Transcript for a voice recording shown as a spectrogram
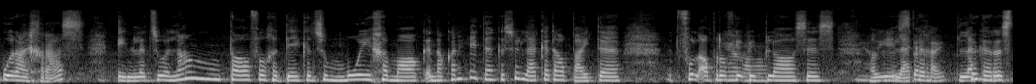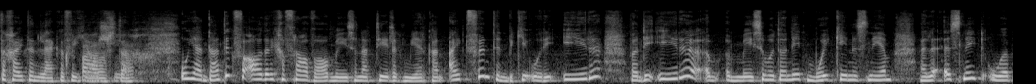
oor daai gras en hulle het so 'n lang tafel gedek en so mooi gemaak en dan kan ek net dink is so lekker daar buite. Dit voel amper of jy Ja. op die plaas is. Ja, Hou jy lekker rustigheid. lekker rustigheid en lekker verjaarsdag. O ja, dan het ek vir Adri gevra waar mense natuurlik meer kan uitvind en bietjie oor die ure, want die ure um, mense moet nou net mooi kennis neem. Hulle is net oop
